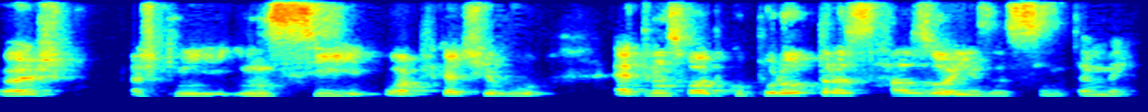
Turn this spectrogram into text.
Eu acho, acho que em si o aplicativo é transfóbico por outras razões assim também,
